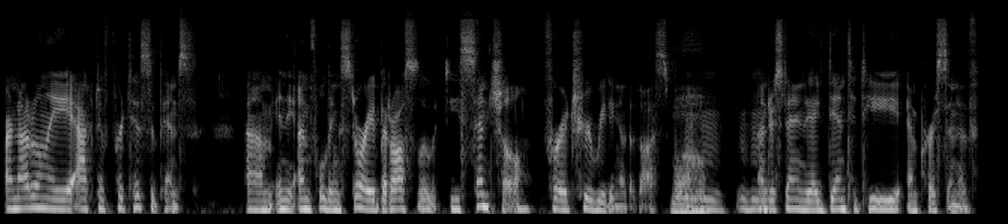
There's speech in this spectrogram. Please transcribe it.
are not only active participants um, in the unfolding story, but also essential for a true reading of the gospel. Wow. Mm-hmm. Understanding the identity and person of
